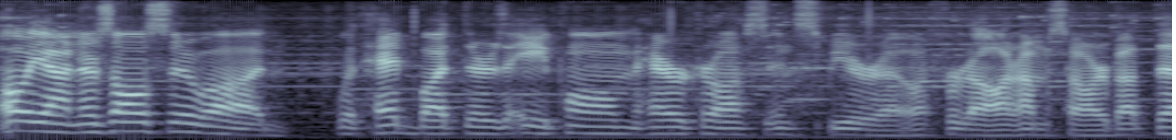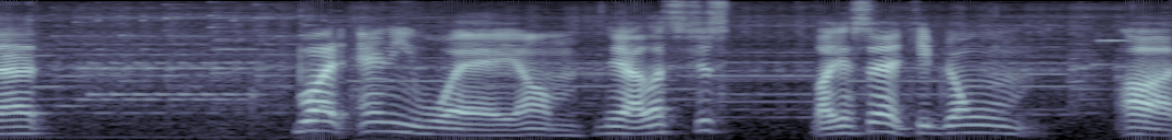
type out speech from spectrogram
Oh yeah, and there's also uh, with Headbutt, there's Aipom, Heracross, and Spearow. I forgot. I'm sorry about that. But anyway, um, yeah, let's just, like I said, keep going. Uh,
